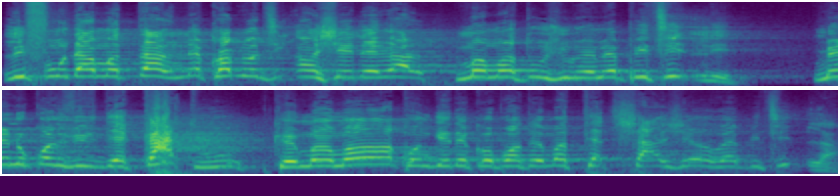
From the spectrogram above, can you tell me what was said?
C'est fondamental, mais comme on dit en général, maman toujours aime petit. Mais nous qu'on vivre des cas que maman a des comportements tête chargée envers petit là.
